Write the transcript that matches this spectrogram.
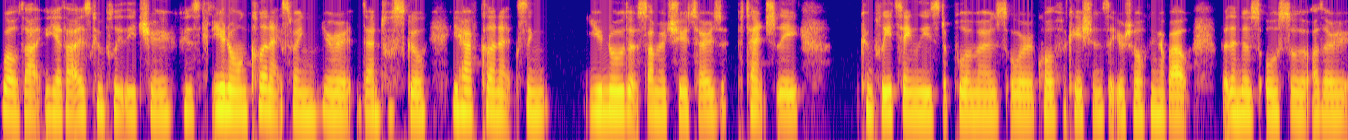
well that yeah that is completely true because you know in clinics when you're at dental school you have clinics and you know that some are tutors potentially completing these diplomas or qualifications that you're talking about but then there's also other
